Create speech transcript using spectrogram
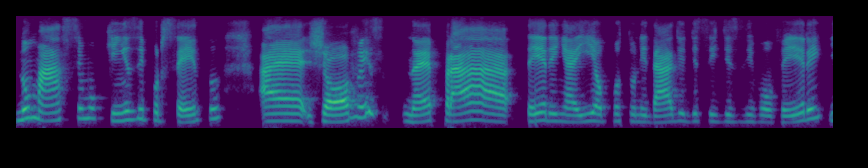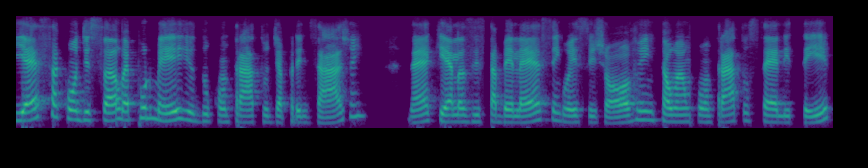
no máximo 15%, é, jovens, né, para terem aí a oportunidade de se desenvolverem. E essa condição é por meio do contrato de aprendizagem, né, que elas estabelecem com esse jovem. Então é um contrato CLT.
